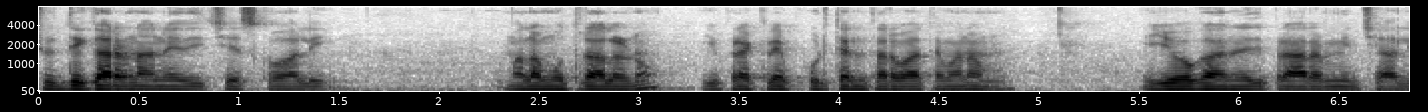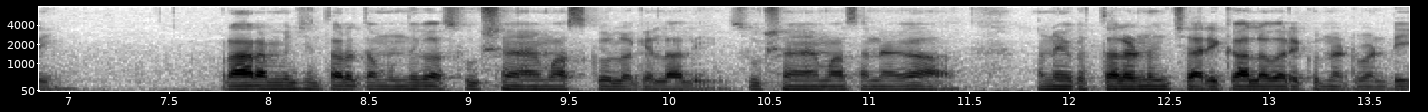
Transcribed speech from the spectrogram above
శుద్ధీకరణ అనేది చేసుకోవాలి. మలమూత్రాలను ఈ ప్రక్రియ పూర్తయిన తర్వాత మనం యోగా అనేది ప్రారంభించాలి. ప్రారంభించిన తర్వాత ముందుగా సూక్ష్మయామాస్కుల్లోకి వెళ్ళాలి. సూక్ష్మయామాస్ అనగా మన యొక్క తల నుంచి అరికాల వరకు ఉన్నటువంటి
